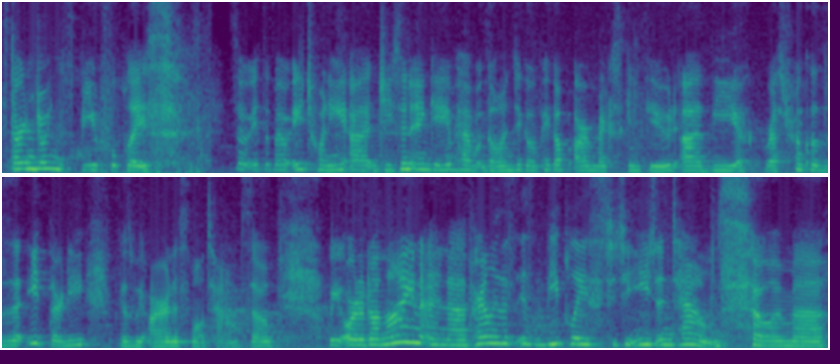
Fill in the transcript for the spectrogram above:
start enjoying this beautiful place. So it's about 8.20. Uh, Jason and Gabe have gone to go pick up our Mexican food. Uh, the restaurant closes at 8.30 because we are in a small town. So we ordered online and uh, apparently this is the place to, to eat in town. So I'm uh,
